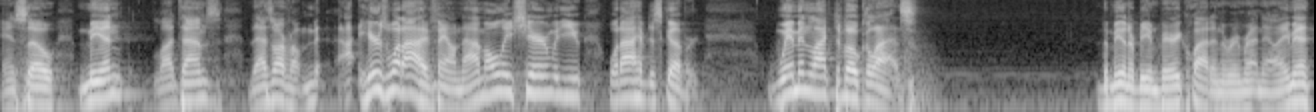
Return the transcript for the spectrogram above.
And so, men, a lot of times, that's our fault. Here's what I have found. Now, I'm only sharing with you what I have discovered. Women like to vocalize. The men are being very quiet in the room right now. Amen.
